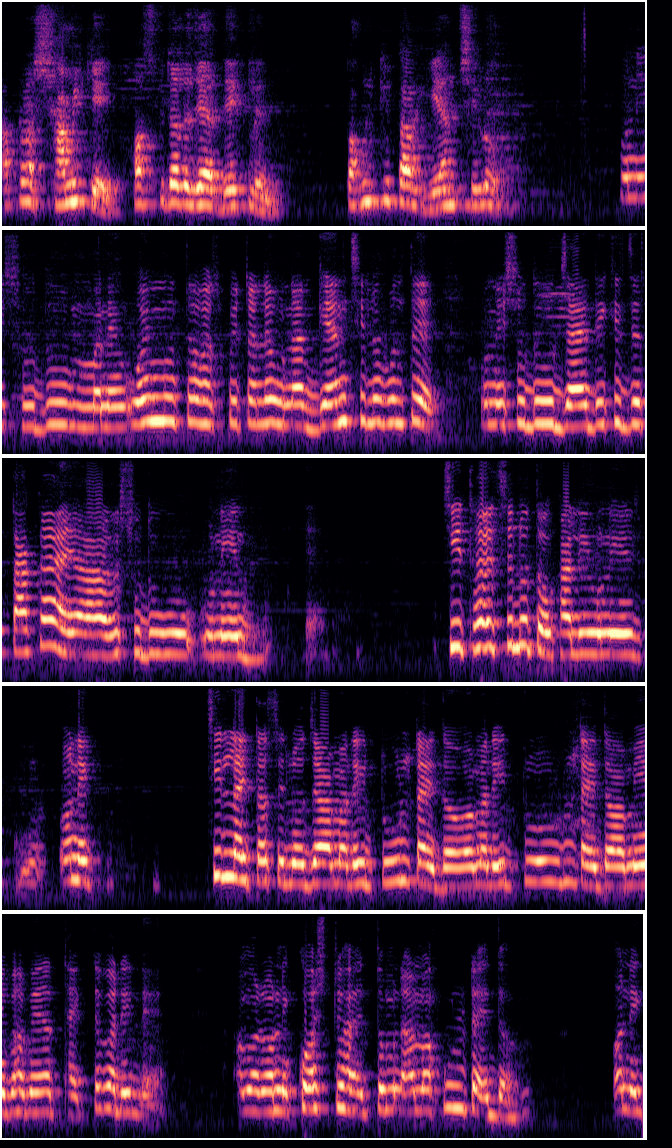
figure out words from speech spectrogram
আপনার স্বামীকে হসপিটালে যা দেখলেন তখন কি তার জ্ঞান ছিল? উনি শুধু মানে ওই মুহূর্তে হসপিটালে ওনার জ্ঞান ছিল বলতে উনি শুধু যায় দেখি যে তাকায় আর শুধু উনি চিত হয়েছিল তো খালি উনি অনেক চিল্লাইতেছিল যে আমার এই উল্টাই দাও আমার এই উল্টাই দাও আমি এভাবে আর থাকতে পারি না। আমার অনেক কষ্ট হয় তোমরা আমাকে উল্টাই দাও। অনেক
